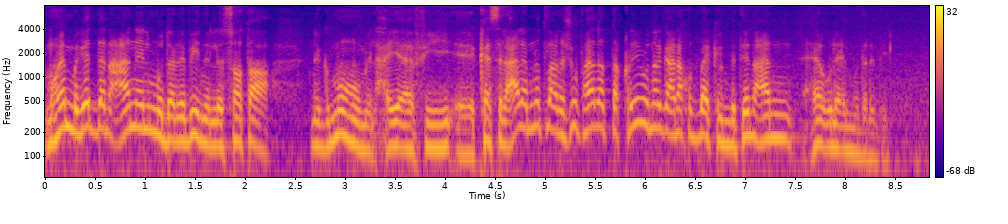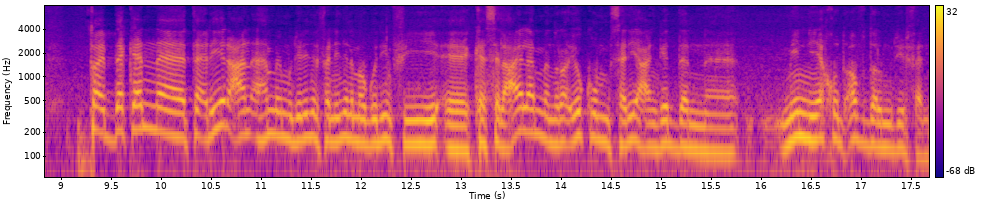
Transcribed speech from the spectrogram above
مهم جدا عن المدربين اللي سطع نجمهم الحقيقة في آه، كأس العالم. نطلع نشوف هذا التقرير ونرجع ناخد بقى كلمتين عن هؤلاء المدربين. طيب ده كان تقرير عن أهم المديرين الفنيين اللي موجودين في آه، كأس العالم. من رأيكم سريعا جدا آه، مين ياخد أفضل مدير فني؟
